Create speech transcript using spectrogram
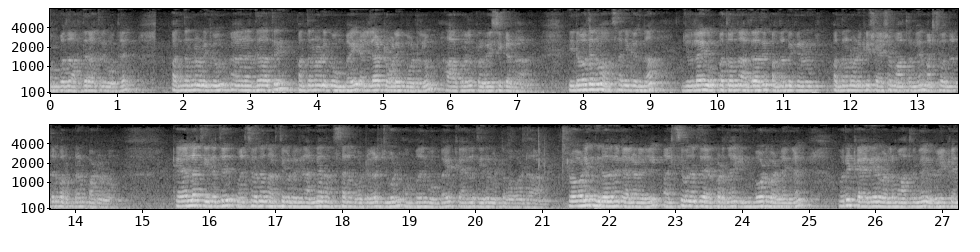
ഒമ്പത് അർദ്ധരാത്രി മുതൽ പന്ത്രണ്ട് മണിക്ക് അർദ്ധരാത്രി പന്ത്രണ്ട് മണിക്ക് മുമ്പായി എല്ലാ ട്രോളിംഗ് ബോട്ടിലും ഹാർബറിൽ പ്രവേശിക്കേണ്ടതാണ്. നിരോധനം അവസാനിക്കുന്ന ജൂലൈ മുപ്പത്തൊന്ന് അർദ്ധരാത്രി പന്ത്രണ്ട് പന്ത്രണ്ട് മണിക്ക് ശേഷം മാത്രമേ മത്സ്യബന്ധനത്തിന് പുറപ്പെടാൻ പാടുള്ളൂ. കേരള തീരത്ത് മത്സ്യബന്ധനം നടത്തിക്കൊണ്ടിരിക്കുന്ന അന്യ സംസ്ഥാന ബോട്ടുകൾ ജൂൺ ഒമ്പതിന് മുമ്പായി കേരള തീരം വിട്ടുപോകേണ്ടതാണ് ട്രോളിംഗ് നിരോധന കാലയളവിൽ മത്സ്യബന്ധനത്തിൽ ഏർപ്പെടുന്ന ഇൻബോർഡ് വള്ളങ്ങൾ ഒരു കാരിയർ വെള്ളം മാത്രമേ ഉപയോഗിക്കാൻ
